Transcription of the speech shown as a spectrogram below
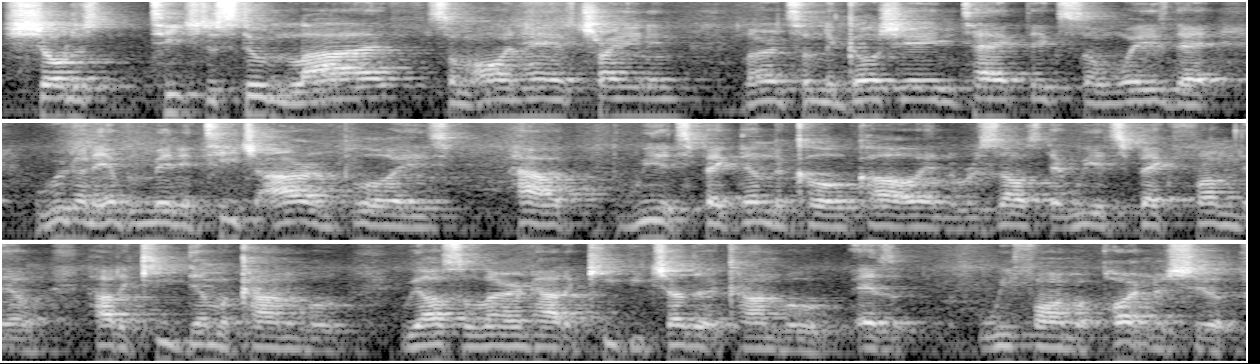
show the, teach the student live, some on-hand training, learn some negotiating tactics, some ways that we're going to implement and teach our employees how we expect them to cold call and the results that we expect from them, how to keep them accountable. We also learned how to keep each other accountable as we form a partnership.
